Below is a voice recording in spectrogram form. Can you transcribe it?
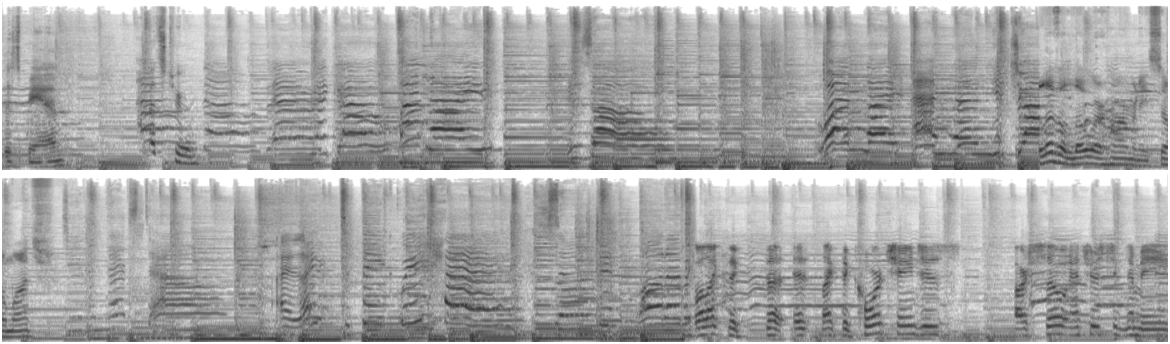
this band. That's true. I love a lower harmony so much. I like to think we had something one of a Well, like the the it, like the chord changes are so interesting to me,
